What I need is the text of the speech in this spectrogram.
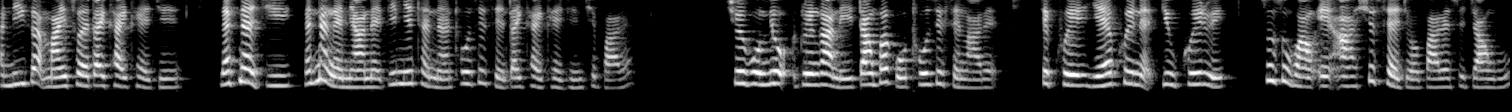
အနီးကမိုင်းဆွဲတိုက်ခိုက်ခဲ့ခြင်းလက်နက်ကြီးလက်နက်ငယ်များနဲ့ပြင်းပြင်းထန်ထန်ထိုးစစ်ဆင်တိုက်ခိုက်ခဲ့ခြင်းဖြစ်ပါတယ်။ရွှေဘုံမြို့အတွင်းကနေတောင်ဘက်ကိုထိုးစစ်ဆင်လာတဲ့စစ်ခွေးရဲခွေးနဲ့ပြူခွေးတွေစုစုပေါင်းအင်အား80ကျော်ပါတဲ့စစ်ကြောင်းကို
